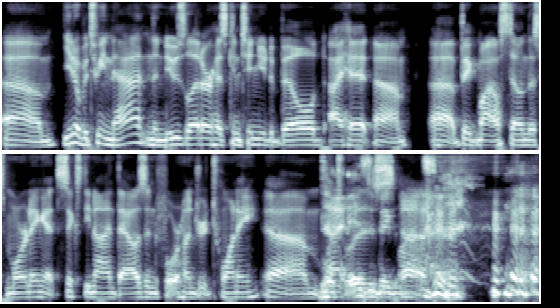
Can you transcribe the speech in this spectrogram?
um, you know, between that and the newsletter has continued to build. I hit um, uh, big milestone this morning at 69,420. Um, that which was, a big uh, milestone. Uh,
